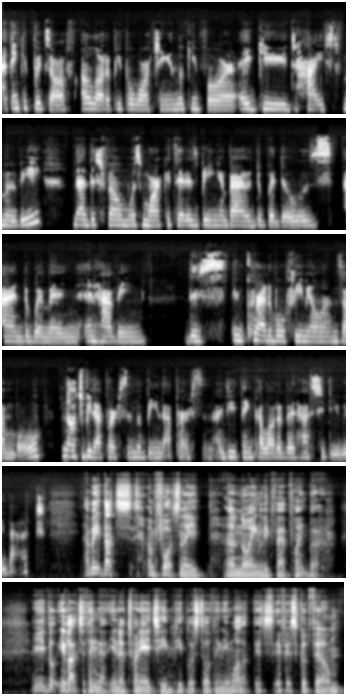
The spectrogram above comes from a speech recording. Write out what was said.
I think it puts off a lot of people watching and looking for a good heist movie that this film was marketed as being about widows and women and having this incredible female ensemble. Not to be that person, but being that person. I do think a lot of it has to do with that. I mean, that's unfortunately an annoyingly fair point, but you'd, you'd like to think that, you know, 2018 people are still thinking, well, it's if it's a good film,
